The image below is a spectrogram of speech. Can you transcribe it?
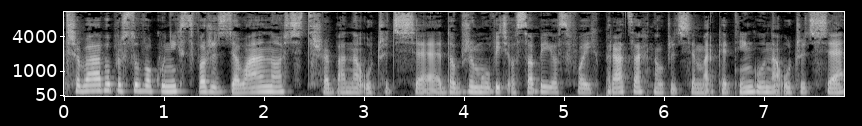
Trzeba po prostu wokół nich stworzyć działalność, trzeba nauczyć się dobrze mówić o sobie i o swoich pracach, nauczyć się marketingu, nauczyć się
